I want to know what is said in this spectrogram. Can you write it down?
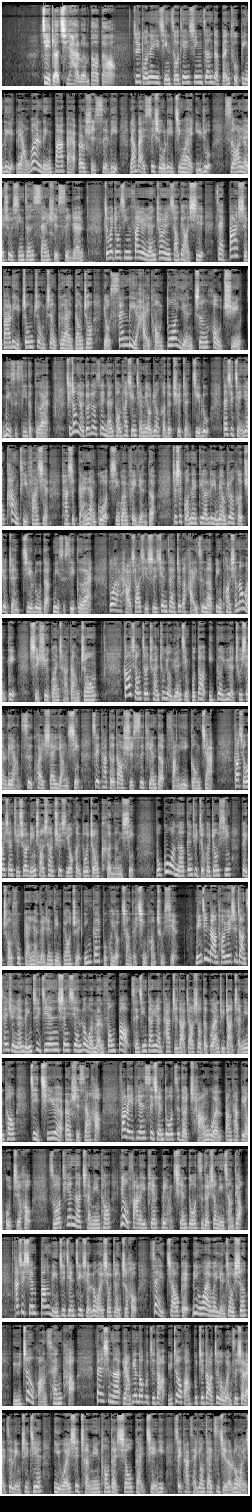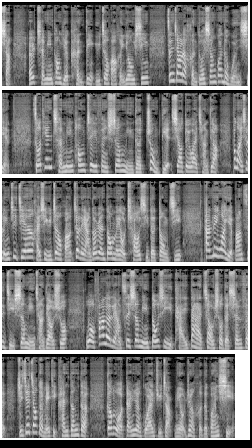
记者戚海伦报道。至于国内疫情，昨天新增的本土病例两万零八百二十四例，两百四十五例境外移入，死亡人数新增三十四人。指挥中心发言人庄人祥表示，在八十八例中重症个案当中，有三例孩童多延症候群 Miss C 的个案，其中有一个六岁男童，他先前没有任何的确诊记录，但是检验抗体发现他是感染过新冠肺炎的。这是国内第二例没有任何确诊记录的 Miss C 个案。不过好消息是。现在这个孩子呢，病况相当稳定，持续观察当中。高雄则传出有远景不到一个月出现两次快筛阳性，所以他得到十四天的防疫公假。高雄卫生局说，临床上确实有很多种可能性，不过呢，根据指挥中心对重复感染的认定标准，应该不会有这样的情况出现。民进党桃园市长参选人林志坚深陷论文门风暴，曾经担任他指导教授的国安局长陈明通，继七月二十三号发了一篇四千多字的长文帮他辩护之后，昨天呢，陈明通又发了一篇两千多字的声明，强调他是先帮林志坚进行论文修正之后，再交给另外一位研究生于正煌参考。但是呢，两边都不知道，于正煌不知道这个文字是来自林志坚，以为是陈明通的修改建议，所以他才用在。自己的论文上。而陈明通也肯定于正煌很用心，增加了很多相关的文献。昨天陈明通这一份声明的重点是要对外强调，不管是林志坚还是于正煌，这两个人都没有抄袭的动机。他另外也帮自己声明强调说，我发了两次声明，都是以台大教授的身份直接交给媒体刊登的，跟我担任国安局长没有任何的关系。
